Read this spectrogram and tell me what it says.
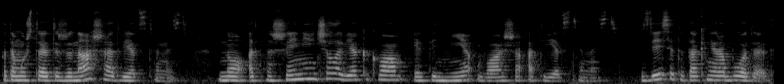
потому что это же наша ответственность. Но отношение человека к вам — это не ваша ответственность. Здесь это так не работает.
